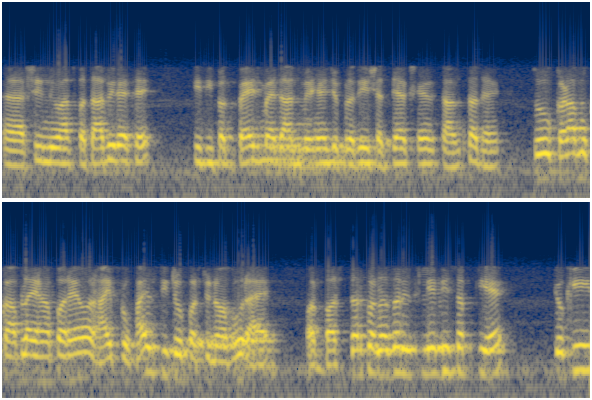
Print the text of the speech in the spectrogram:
श्रीनिवास बता भी रहे थे कि दीपक बैज मैदान में है, जो प्रदेश अध्यक्ष हैं, सांसद हैं। तो कड़ा मुकाबला यहाँ पर है और हाई प्रोफ़ाइल सीटों पर चुनाव हो रहा है। और बस्तर पर नज़र इसलिए भी सबकी है, क्योंकि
